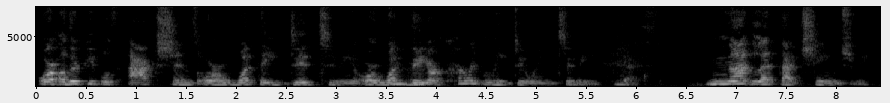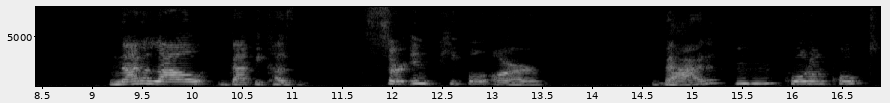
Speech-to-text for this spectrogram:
or other people's actions or what they did to me or what Mhm. they are currently doing to me yes. not let that change me. Not allow that because certain people are bad, Mm-hmm. quote unquote.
